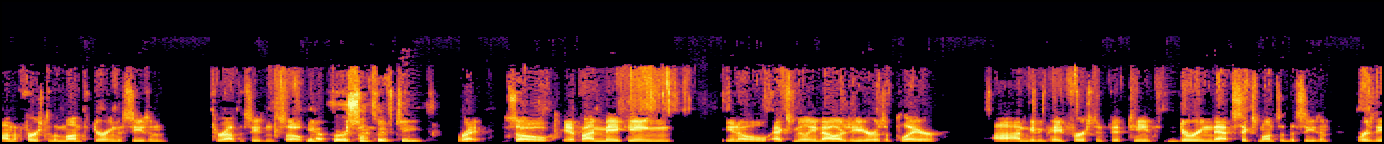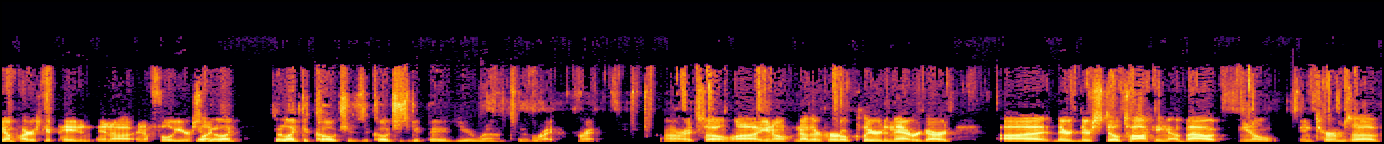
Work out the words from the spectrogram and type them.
on the first of the month during the season, throughout the season. So yeah, first and fifteenth. Right. So if I'm making, you know, X million dollars a year as a player, uh, I'm getting paid first and fifteenth during that six months of the season, whereas the umpires get paid in, in a in a full year cycle. Yeah, they're like they're like the coaches. The coaches get paid year round too. Right. Right. All right, so uh, you know another hurdle cleared in that regard. Uh, they're they're still talking about you know in terms of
